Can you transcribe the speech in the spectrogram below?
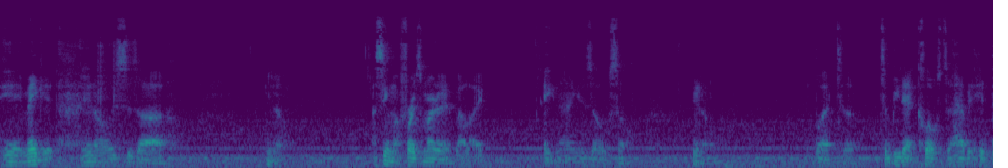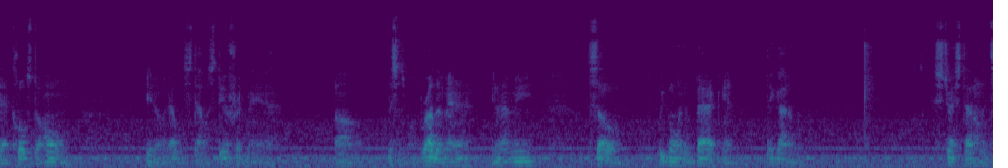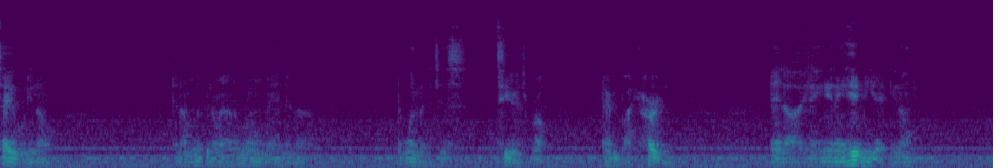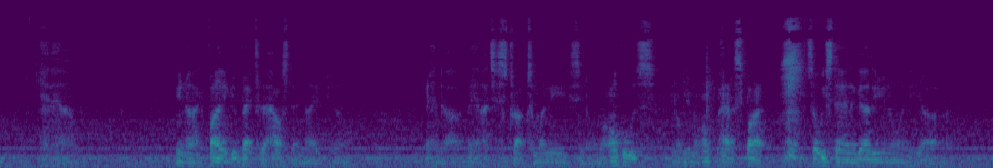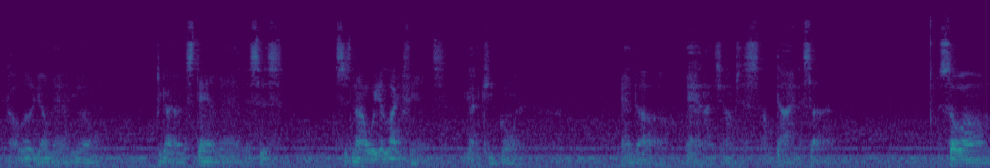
he ain't make it. You know, this is, uh, you know, I seen my first murder at about like eight, nine years old. So, you know, but to, to be that close, to have it hit that close to home, you know, that was that was different, man. Um, this is my brother, man. You know what I mean? So we go in the back and they got him stretched out on the table, you know. And I'm looking around the room, man, and uh, the women are just tears, bro. Everybody hurting. And uh, it, ain't, it ain't hit me yet, you know. And, um, you know, I finally get back to the house that night, you know. And, uh, man, I just dropped to my knees. You know, my uncle was, uncle had a spot, so we stand together. You know, and he, uh, called, look, young man, you know, you gotta understand, man. This is this is not where your life ends. You gotta keep going. And uh, man, I, I'm just I'm dying inside. So um,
